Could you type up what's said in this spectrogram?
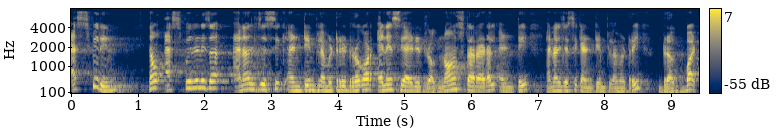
aspirin now aspirin is an analgesic anti-inflammatory drug or NSAID drug, non-steroidal anti-analgesic anti-inflammatory drug. But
